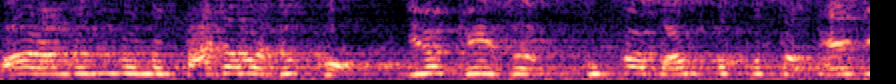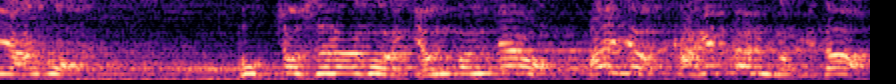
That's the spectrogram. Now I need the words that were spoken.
말 안 듣는 놈 다 잡아 넣고 이렇게 해서 국가보안법부터 폐지하고 북조선하고 연방제로 달려가겠다는 겁니다.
